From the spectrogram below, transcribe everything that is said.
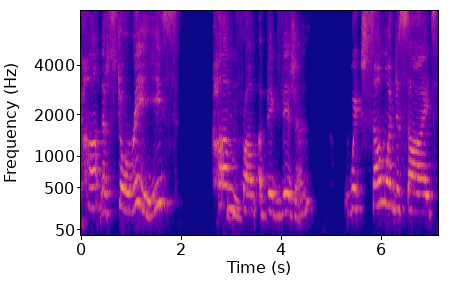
the stories come mm-hmm. from a big vision which someone decides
